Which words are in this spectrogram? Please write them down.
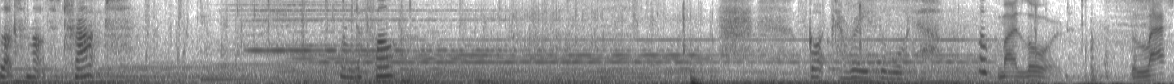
Lots and lots of traps. Wonderful. Got to raise the water. Oh. My lord, the last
